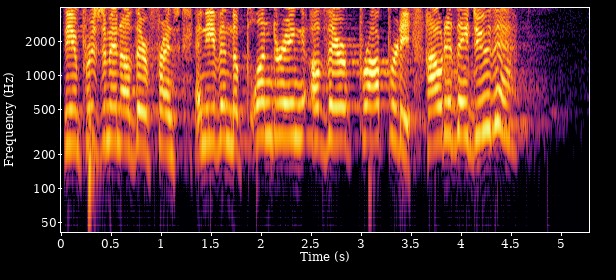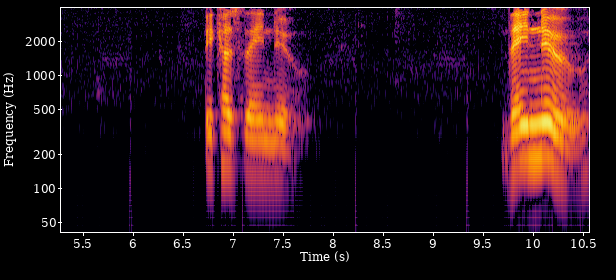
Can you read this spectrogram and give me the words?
the imprisonment of their friends, and even the plundering of their property. How did they do that? Because they knew. They knew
